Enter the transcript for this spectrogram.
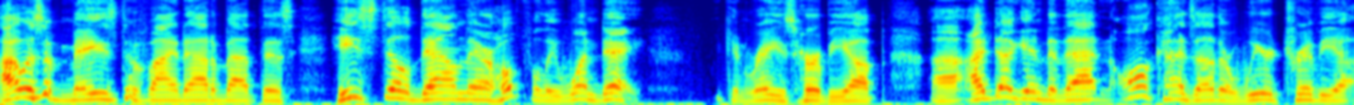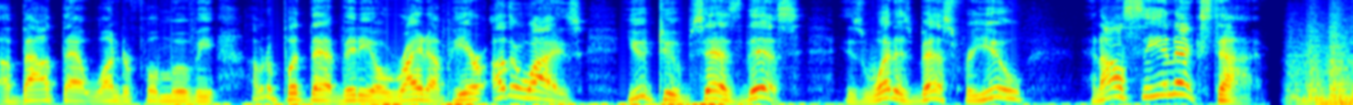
I was amazed to find out about this. He's still down there. Hopefully, one day we can raise Herbie up. Uh, I dug into that and all kinds of other weird trivia about that wonderful movie. I'm going to put that video right up here. Otherwise, YouTube says this is what is best for you, and I'll see you next time.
